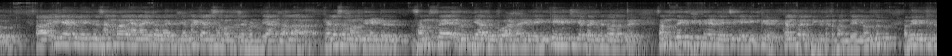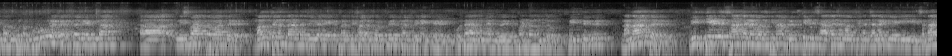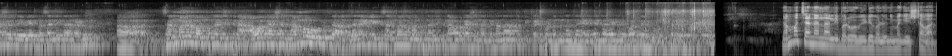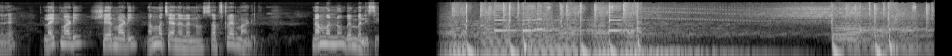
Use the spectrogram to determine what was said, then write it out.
ನಿಂಗೆ ಸನ್ಮಾನ ಏನಾಯ್ತಲ್ಲ ಎನ್ನ ಕೆಲಸ ಮಲ್ತದೆ ಬಂದಿದೆ ಅಂದಲ್ಲ ಕೆಲಸ ಮಲ್ದಿನ ಇಟ್ಟು ಸಂಸ್ಥೆ ವೃದ್ಧಿ ಆದಪ್ಪು ಅಣ್ಣ ಇಟ್ಟು ಎಂಕೆ ಹೆಚ್ಚಿಗೆ ತೆಗೆದಿನ ಹೊರತು ಸಂಸ್ಥೆಗೆ ಸಿಕ್ಕಿದ ಹಿಡಿದು ಹೆಚ್ಚಿಗೆ ಎಂಕ್ ಕಲ್ಪನೆ ತೆಗೆದಿನ ಬಂದೆ. ಇನ್ನೊಂದು ಅವೇ ರೀತಿ ಪೂರ ಕರ್ತವ್ಯ ಆ, ನಿಸ್ವಾರ್ಥವಾದ ಮಲ್ತನಂದಾಂಡ ದಿವರೆಗೆ ಪ್ರತಿಫಲ ಕೊರ್ಪೇರು ಬಂದಿನಕ್ಕೆ ಉದಾಹರಣೆ ಎಂದು ಎಂದು ಪಂಡನೊಂದು ಮಿತ್ತಿಗೆ ನನಾತ್ ವಿದ್ಯೆಡೆ ಸಾಧನೆ ಮಲ್ತಿನ ವೃತ್ತಿಡೆ ಸಾಧನೆ ಮಲ್ತಿನ ಜನಗಳಿಗೆ ಸದಾಶಿವ ದೇವಿಯರ್ನ ಸನ್ನಿಧಾನಡು ಸನ್ಮಾನ ಮಲ್ಪನಂಚಿತ್ತಿನ ಅವಕಾಶ ನಮ್ಮ ಊರದ ಜನಗಳಿಗೆ ಸನ್ಮಾನ ಮಲ್ಪನಂಚಿತ್ತಿನ ಅವಕಾಶ ನನಗೆ ತಿಕ್ಕಡಿ ಪಂಡದು ನನ್ನ ಎನ್ನ ಎರಡು ಪಾತ್ರ ನಮ್ಮ ಚಾನೆಲ್ನಲ್ಲಿ ಬರುವ ವಿಡಿಯೋಗಳು ನಿಮಗೆ ಇಷ್ಟವಾದರೆ ಲೈಕ್ ಮಾಡಿ ಶೇರ್ ಮಾಡಿ ನಮ್ಮ ಚಾನಲನ್ನು ಸಬ್ಸ್ಕ್ರೈಬ್ ಮಾಡಿ. ನಮ್ಮನ್ನು ಬೆಂಬಲಿಸಿ.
